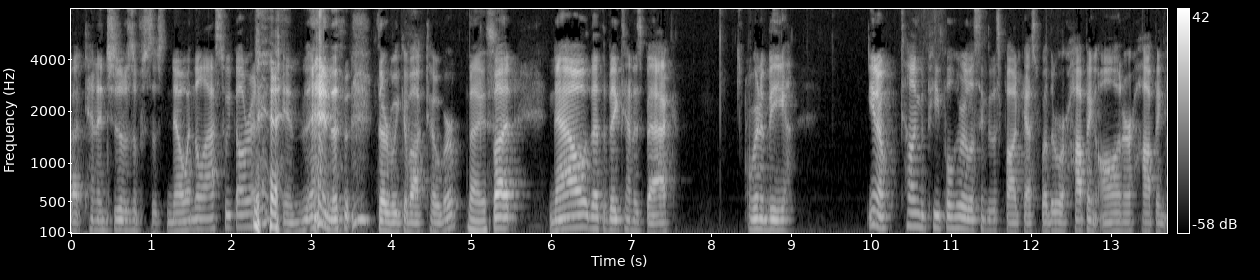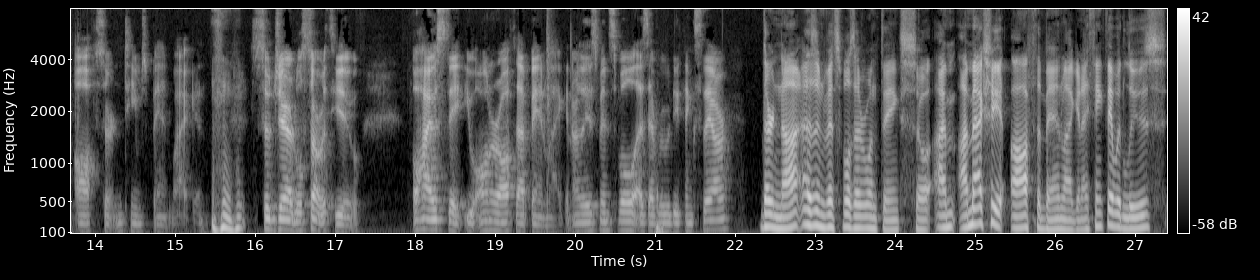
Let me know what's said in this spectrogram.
about ten inches of snow in the last week already, in, in the third week of October. Nice. But now that the Big Ten is back, we're going to be, you know, telling the people who are listening to this podcast whether we're hopping on or hopping off certain teams' bandwagon. So, Jarod, we'll start with you. Ohio State, you on or off that bandwagon? Are they as invincible as everybody thinks they are? They're not as invincible as everyone thinks. So I'm I'm actually off the bandwagon. I think they would lose.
